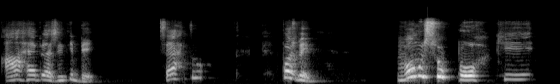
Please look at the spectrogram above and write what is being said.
A represente B, certo? Pois bem, Vamos supor que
